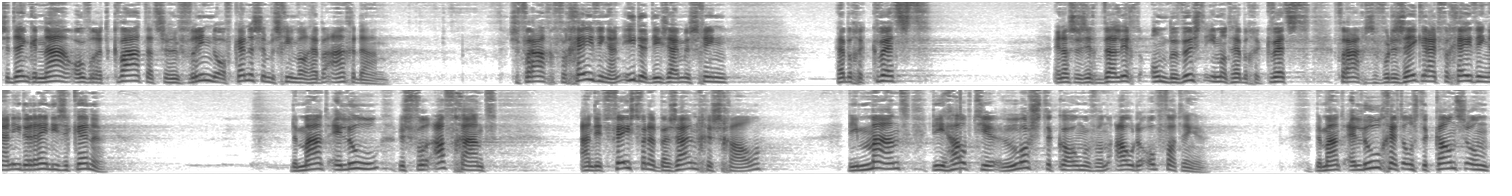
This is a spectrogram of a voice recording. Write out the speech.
Ze denken na over het kwaad dat ze hun vrienden of kennissen misschien wel hebben aangedaan. Ze vragen vergeving aan ieder die zij misschien hebben gekwetst. En als ze zich wellicht onbewust iemand hebben gekwetst, vragen ze voor de zekerheid vergeving aan iedereen die ze kennen. De maand Elul, dus voorafgaand aan dit feest van het bazuingeschal, die maand die helpt je los te komen van oude opvattingen. De maand Elul geeft ons de kans om,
